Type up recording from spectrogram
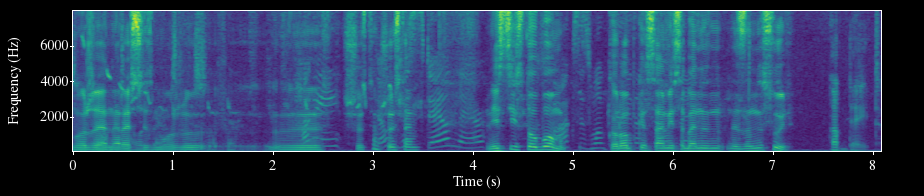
Може, я нарешті зможу. е, Щось там, щось там. Не стій стовбом. Коробки самі себе не, не занесуть. Update.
